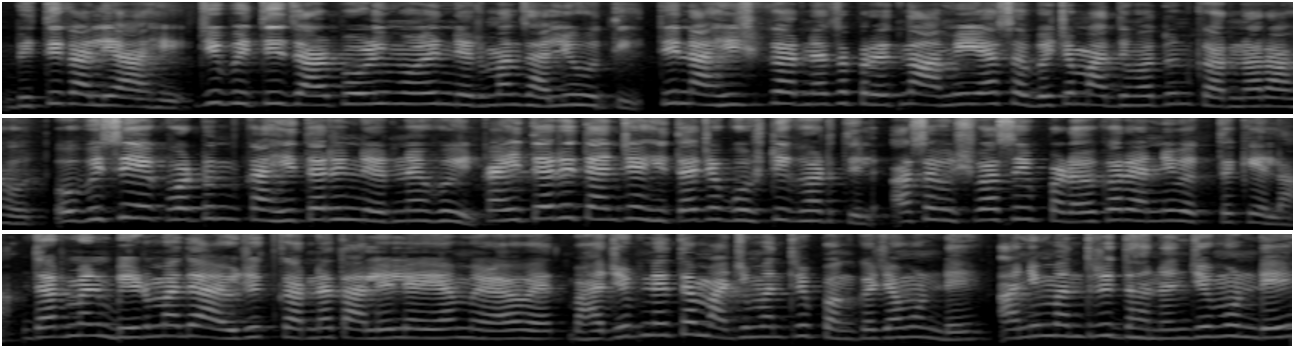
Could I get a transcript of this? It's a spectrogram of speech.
भीतीखाली आहे. जी भीती जाळपोळीमुळे निर्माण झाली होती ती नाहीशी करण्याचा प्रयत्न आम्ही या सभेच्या माध्यमातून करणार आहोत. ओबीसी एकवटून काहीतरी निर्णय होईल काहीतरी त्यांच्या हिताच्या गोष्टी घडतील असा विश्वासही पडळकर यांनी व्यक्त केला. दरम्यान बीडमध्ये आयोजित करण्यात आलेल्या या मेळाव्यात भाजप नेत्या माजी मंत्री पंकजा मुंडे आणि मंत्री धनंजय मुंडे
